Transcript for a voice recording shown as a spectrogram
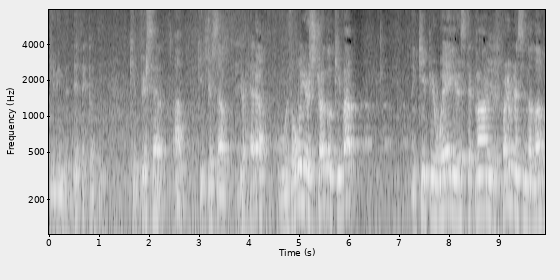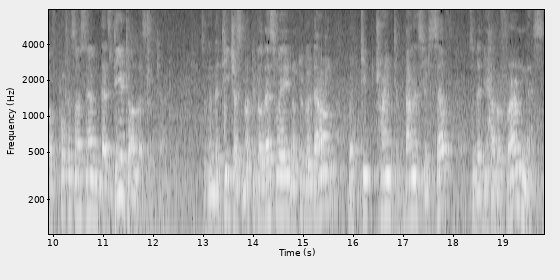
giving the difficulty. Keep yourself up, keep yourself, your head up. With all your struggle, keep up. And keep your way, your istiqam, your firmness in the love of Prophet that's dear to Allah. So then they teach us not to go this way, not to go down, but keep trying to balance yourself so that you have a firmness.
